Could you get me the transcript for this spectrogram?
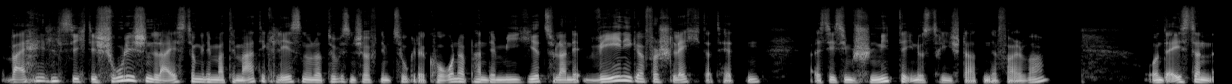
weil sich die schulischen Leistungen in Mathematik, Lesen und Naturwissenschaften im Zuge der Corona-Pandemie hierzulande weniger verschlechtert hätten, als dies im Schnitt der Industriestaaten der Fall war. Und er ist dann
